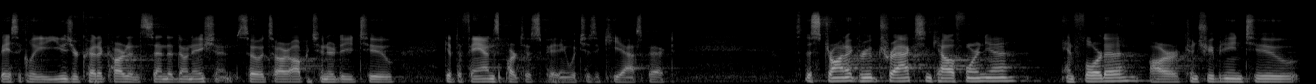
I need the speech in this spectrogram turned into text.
basically use your credit card and send a donation. So it's our opportunity to get the fans participating, which is a key aspect. So the Stronach Group tracks in California and Florida are contributing to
